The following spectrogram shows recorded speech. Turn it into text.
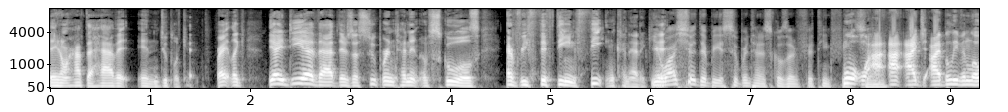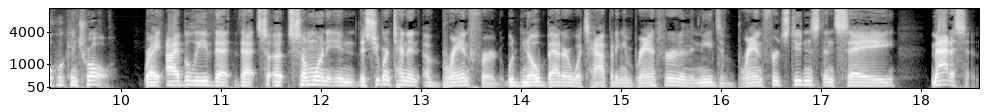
they don't have to have it in duplicate, right? Like the idea that there's a superintendent of schools every 15 feet in Connecticut. Yeah, why should there be a superintendent of schools every 15 feet? Well, Jimmy? I, I, I believe in local control, right? I believe that that uh, someone in the superintendent of Branford would know better what's happening in Branford and the needs of Branford students than say Madison,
